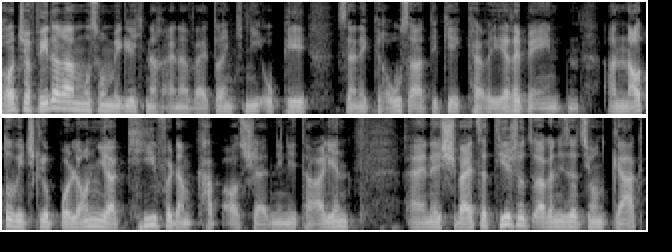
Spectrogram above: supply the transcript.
Roger Federer muss womöglich nach einer weiteren Knie-OP seine großartige Karriere beenden. Arnautovic Club Bologna kiefelt am Cup ausscheiden in Italien. Eine Schweizer Tierschutzorganisation klagt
